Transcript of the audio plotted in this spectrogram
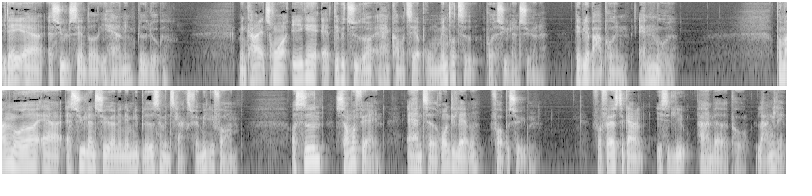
I dag er asylcentret i Herning blevet lukket. Men Kai tror ikke, at det betyder, at han kommer til at bruge mindre tid på asylansøgerne. Det bliver bare på en anden måde. På mange måder er asylansøgerne nemlig blevet som en slags familie for ham. Og siden sommerferien er han taget rundt i landet for at besøge dem. For første gang i sit liv har han været på Langeland.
